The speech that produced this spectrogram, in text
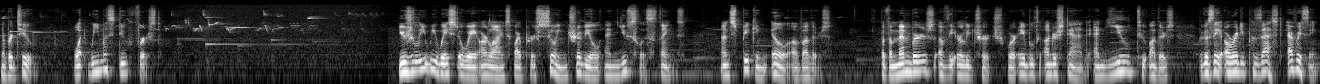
Number two, what we must do first. Usually, we waste away our lives by pursuing trivial and useless things and speaking ill of others. But the members of the early church were able to understand and yield to others because they already possessed everything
